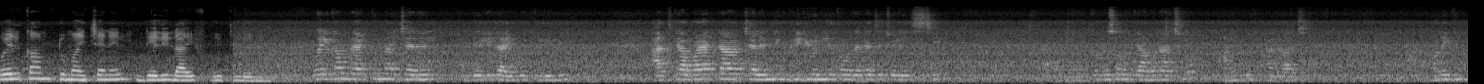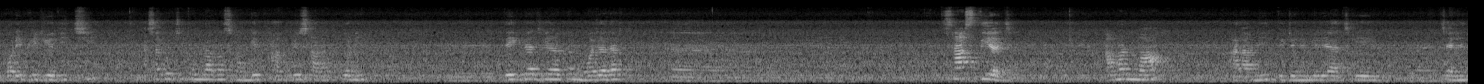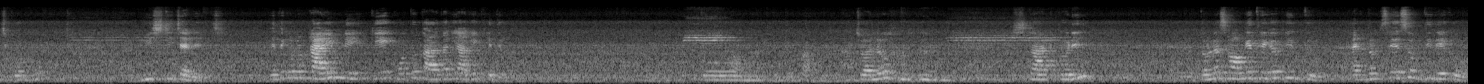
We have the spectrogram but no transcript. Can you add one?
Welcome to my channel daily life with Lily welcome back to my channel daily life with Lily আজকে আবার একটা challenging video নিয়ে তোমাদের কাছে চলে এসেছি। তোমরা সবাই কেমন আছো? আমি খুব ভালো আছি। অনেকদিন পরে ভিডিও দিচ্ছি। আশা করছি তোমরা আমার সঙ্গে থাকবে সারাক্ষণই। দেখবে আজকে একটা মজাদার শাস্তি আছে। আমার মা আর আমি দুজনে মিলে আজকে চ্যালেঞ্জ করব। মিষ্টি চ্যালেঞ্জ এতে কোনো টাইম নেই, কে কত তাড়াতাড়ি আগে খেতে পারে। তো চলো স্টার্ট করি। তোমরা সঙ্গে থেকেও কিন্তু একদম শেষ অবধি দেখো।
